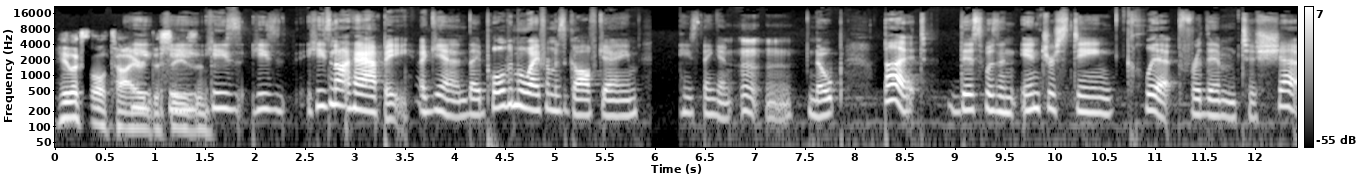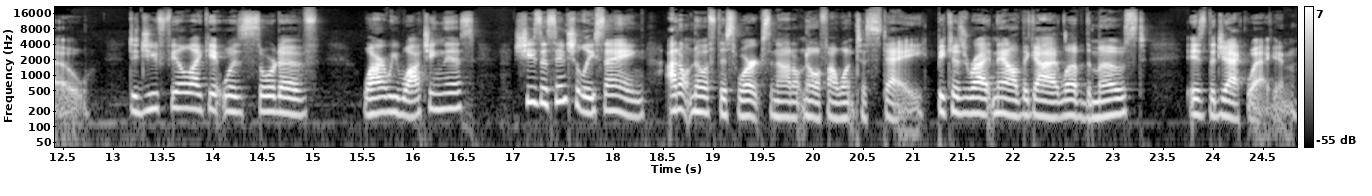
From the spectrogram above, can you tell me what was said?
he looks a little tired He- this he- season. He's he's he's not happy. Again, they pulled him away from his golf game. He's thinking, Mm-mm, nope. But this was an interesting clip for them to show. Did you feel like it was sort of, why are we watching this? She's essentially saying, I don't know if this works and I don't know if I want to stay. Because right now, the guy I love the most is the jack wagon.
